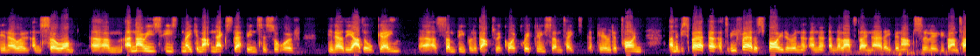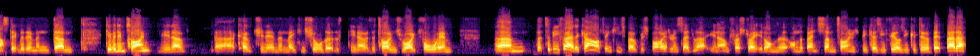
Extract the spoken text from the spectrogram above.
you know, and, and so on. Um, and now he's he's making that next step into sort of, you know, the adult game. Uh, some people adapt to it quite quickly. Some take a period of time. And to be, fair, uh, to be fair to Spider and, and, and the lads down there, they've been absolutely fantastic with him and um, giving him time. You know, uh, coaching him and making sure that you know the time's right for him. Um, but to be fair to Carl, I think he spoke with Spider and said, "Look, you know, I'm frustrated on the on the bench sometimes because he feels he could do a bit better,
